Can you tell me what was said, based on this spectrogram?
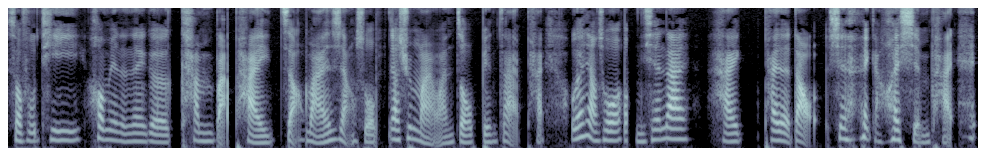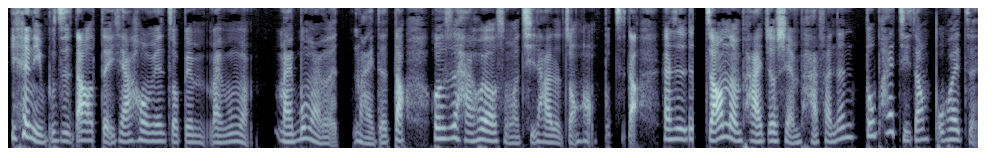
手扶梯后面的那个看板拍照。我还是想说要去买完周边再拍。我跟你讲说，你现在还拍得到，现在 赶快先拍，因为你不知道等一下后面周边买不买。买不买得买得到，或者是还会有什么其他的状况不知道。但是只要能拍就先拍，反正多拍几张不会怎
